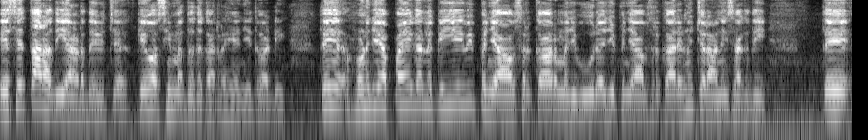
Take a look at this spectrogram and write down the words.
ਇਸੇ ਧਾਰਾ ਦੀ ਆੜ ਦੇ ਵਿੱਚ ਕਿ ਉਹ ਅਸੀਂ ਮਦਦ ਕਰ ਰਹੇ ਹਾਂ ਜੀ ਤੁਹਾਡੀ? ਤੇ ਹੁਣ ਜੇ ਆਪਾਂ ਇਹ ਗੱਲ ਕਹੀਏ ਵੀ ਪੰਜਾਬ ਸਰਕਾਰ ਮਜਬੂਰ ਹੈ ਜੀ, ਪੰਜਾਬ ਸਰਕਾਰ ਇਹਨੂੰ ਚਲਾ ਨਹੀਂ ਸਕਦੀ, ਤੇ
